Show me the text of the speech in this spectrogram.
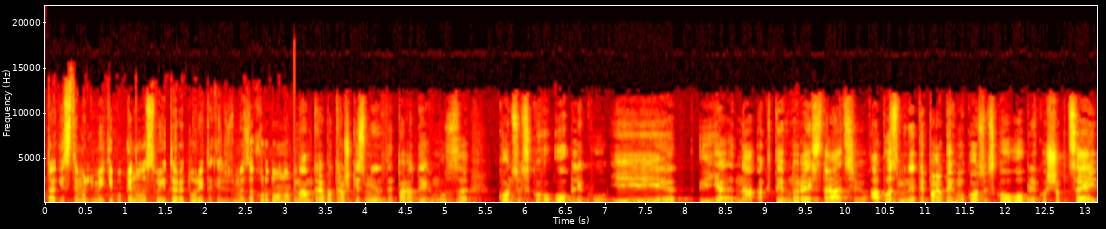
так і з тими людьми, які покинули свої території, так і людьми за кордоном. Нам треба трошки змінити парадигму з консульського обліку і я- на активну реєстрацію, або змінити парадигму консульського обліку, щоб цей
